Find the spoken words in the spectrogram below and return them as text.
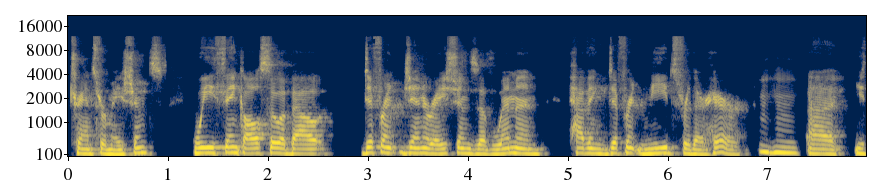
transformations. We think also about different generations of women having different needs for their hair. Mhm. Uh, you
